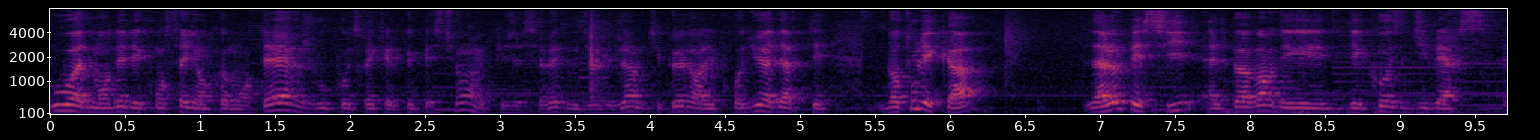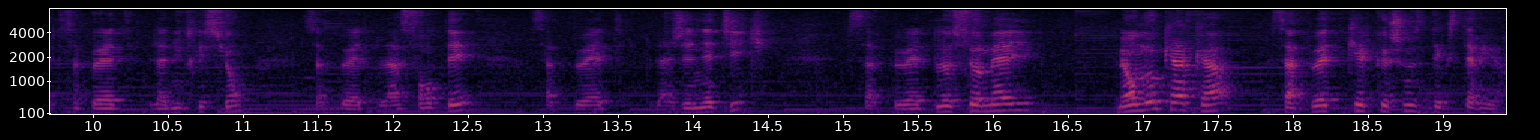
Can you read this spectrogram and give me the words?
Ou à demander des conseils en commentaire, je vous poserai quelques questions et puis j'essaierai de vous diriger un petit peu vers les produits adaptés. Dans tous les cas, l'alopécie, elle peut avoir des, causes diverses. Ça peut être la nutrition, ça peut être la santé, ça peut être la génétique, ça peut être le sommeil, mais en aucun cas, ça peut être quelque chose d'extérieur.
